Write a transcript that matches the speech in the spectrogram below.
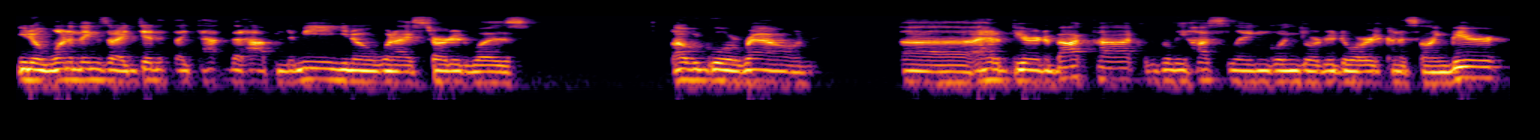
you know, one of the things that I did like that, that happened to me, you know, when I started was I would go around. Uh, I had a beer in a backpack, really hustling, going door to door, kind of selling beer.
